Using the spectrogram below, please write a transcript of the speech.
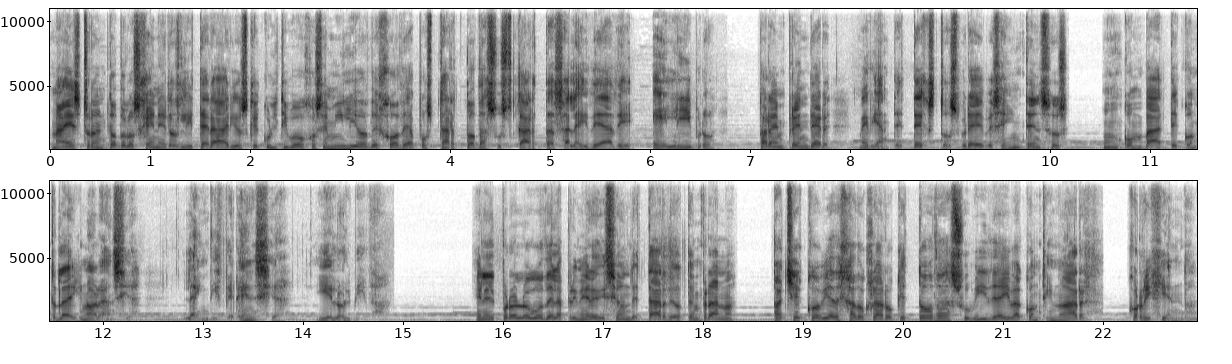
Maestro en todos los géneros literarios que cultivó José Emilio dejó de apostar todas sus cartas a la idea de el libro para emprender, mediante textos breves e intensos, un combate contra la ignorancia, la indiferencia y el olvido. En el prólogo de la primera edición de Tarde o Temprano, Pacheco había dejado claro que toda su vida iba a continuar corrigiendo,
